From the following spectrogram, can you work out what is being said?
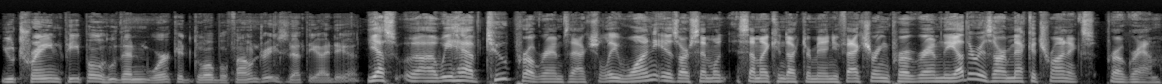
you train people who then work at Global Foundries. Is that the idea? Yes, uh, we have two programs actually. One is our semi- semiconductor manufacturing program. The other is our mechatronics program.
